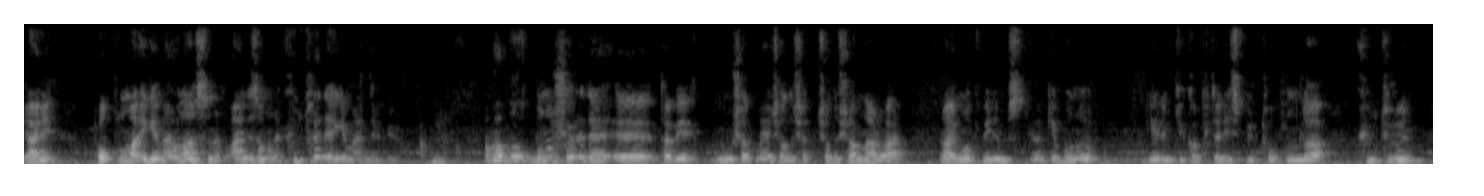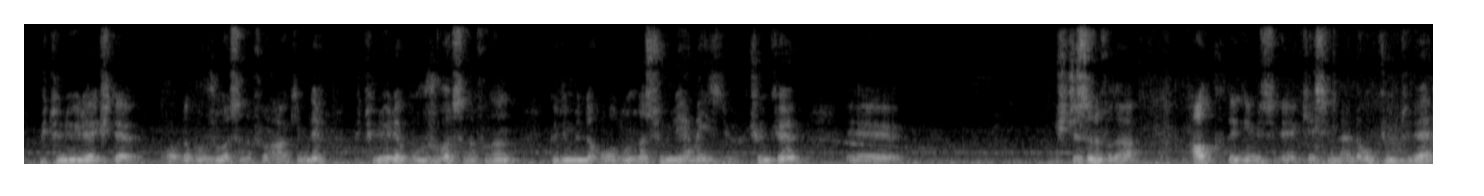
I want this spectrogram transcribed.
Yani topluma egemen olan sınıf aynı zamanda kültüre de egemendir diyor. Hı. Ama bu bunu şöyle de e, tabii yumuşatmaya çalışan, çalışanlar var. Raymond Williams diyor ki bunu diyelim ki kapitalist bir toplumda kültürün bütünüyle işte orada burjuva sınıfı hakimdir. Bütünüyle burjuva sınıfının güdümünde olduğunu da söyleyemeyiz diyor. Çünkü e, işçi sınıfı da halk dediğimiz e, kesimlerde o kültüre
